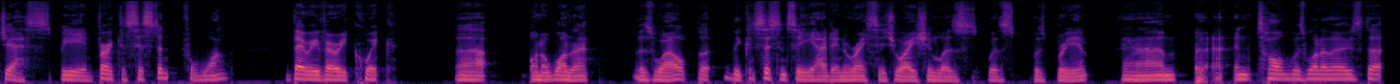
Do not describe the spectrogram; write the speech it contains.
just being very consistent for one, very very quick uh, on a one lap as well. But the consistency he had in a race situation was was was brilliant. Um, and Tom was one of those that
